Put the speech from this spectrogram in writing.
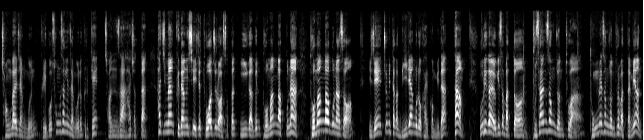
정발 장군 그리고 송상현 장군은 그렇게 전사하셨다. 하지만 그 당시에 이제 도와주러 왔었던 이각은 도망갔구나. 도망가고 나서 이제 좀 이따가 밀양으로 갈 겁니다. 다음 우리가 여기서 봤던 부산성 전투와 동래성 전투를 봤다면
